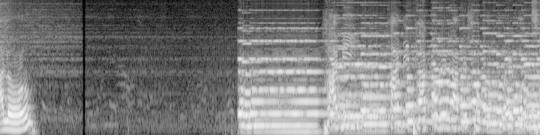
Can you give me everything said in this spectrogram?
হ্যালো আমি আমি ঠাকুরের নামে শপথ করে বলছি।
